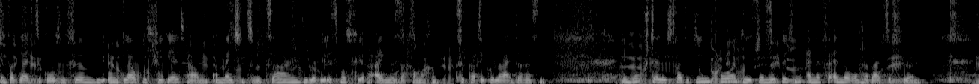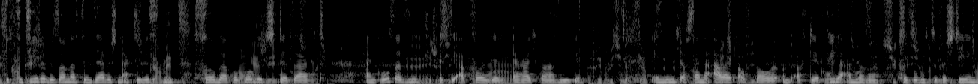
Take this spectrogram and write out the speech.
Im Vergleich zu großen Firmen, die unglaublich viel Geld haben, um Menschen zu bezahlen, die Lobbyismus für ihre eigene Sache machen, für Partikularinteressen. Im Buch stelle ich euh, Strategien vor, die es ermöglichen, eine Veränderung herbeizuführen. Ich zitiere besonders den serbischen Aktivisten Srda Popovic, der sagt, ein großer Sieg ist die Abfolge erreichbarer Siege. Indem ich auf seine Arbeit aufbaue und auf der viele andere, versuche ich zu verstehen,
